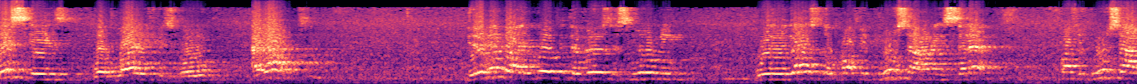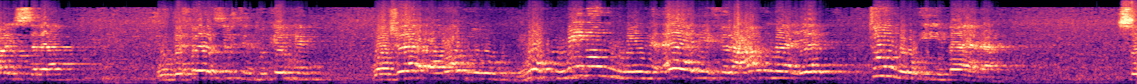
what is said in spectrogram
this is what life is all about. You remember I quoted the verse this morning with regards to Prophet Musa alayhi salam. Prophet Musa alayhi salam, when the Pharaoh threatened to kill him, وجاء رجل مؤمن من آل فرعون يكتم إيمانه. So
